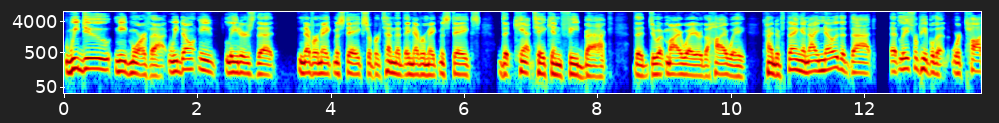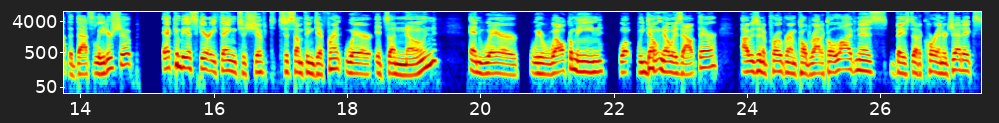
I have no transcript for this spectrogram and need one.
we do need more of that. We don't need leaders that never make mistakes or pretend that they never make mistakes, that can't take in feedback, that do it my way or the highway kind of thing. And I know that that, at least for people that were taught that that's leadership, it can be a scary thing to shift to something different where it's unknown and where we're welcoming what we don't know is out there. I was in a program called Radical Aliveness based out of Core Energetics.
